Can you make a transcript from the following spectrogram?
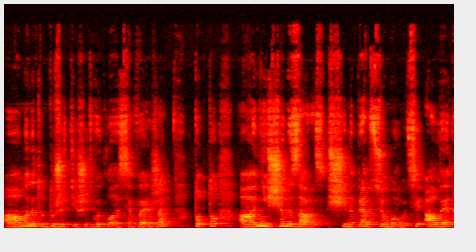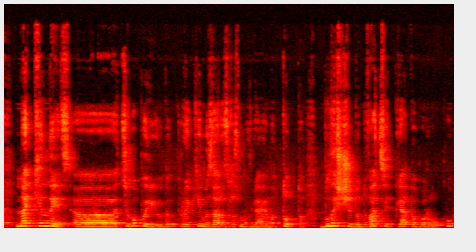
мене тут дуже тішить, виклалася вежа. Тобто, ні, ще не зараз, ще не прямо в цьому році, але на кінець е, цього періоду, про який ми зараз розмовляємо, тобто ближче до 25-го року,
